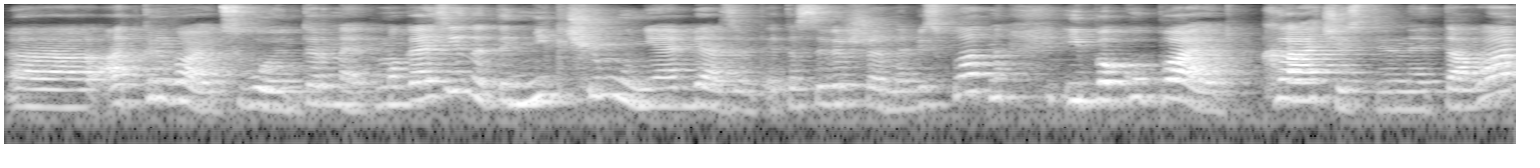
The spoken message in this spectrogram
открывают свой интернет-магазин, это ни к чему не обязывает, это совершенно бесплатно, и покупают качественный товар,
